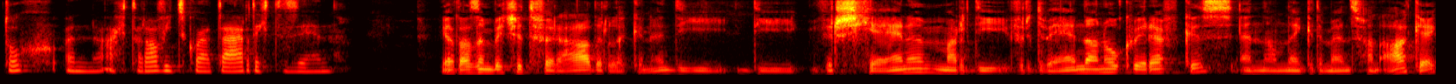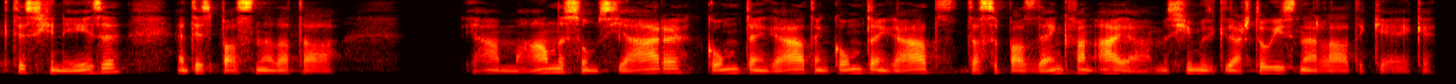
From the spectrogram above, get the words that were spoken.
toch een, achteraf iets kwaadaardig te zijn. Ja, dat is een beetje het verraderlijke. Hè. Die, die verschijnen, maar die verdwijnen dan ook weer even. En dan denken de mensen van, ah kijk, het is genezen. En het is pas nadat dat ja, maanden, soms jaren, komt en gaat en komt en gaat, dat ze pas denken van, ah ja, misschien moet ik daar toch eens naar laten kijken.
